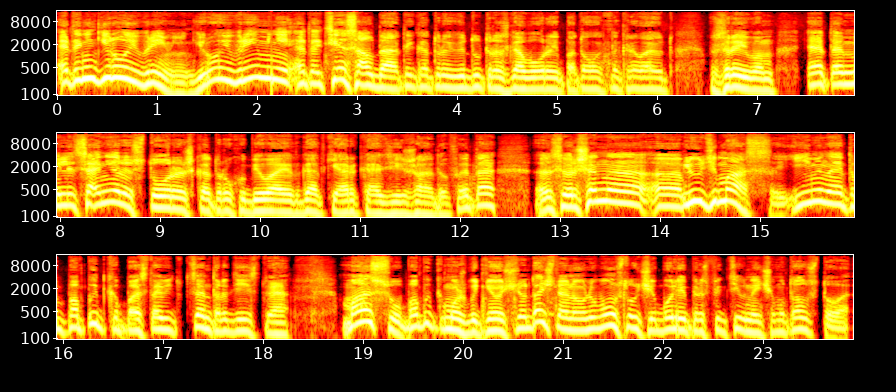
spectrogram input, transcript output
это не герои времени. Герои времени – это те солдаты, которые ведут разговоры и потом их накрывают взрывом. Это милиционеры-сторож, которых убивает гадкий Аркадий Жадов. Это э, совершенно э, люди массы. И именно эта попытка поставить в центр действия массу, попытка, может быть, не очень удачная, но в любом случае более перспективная, чем у Толстого,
